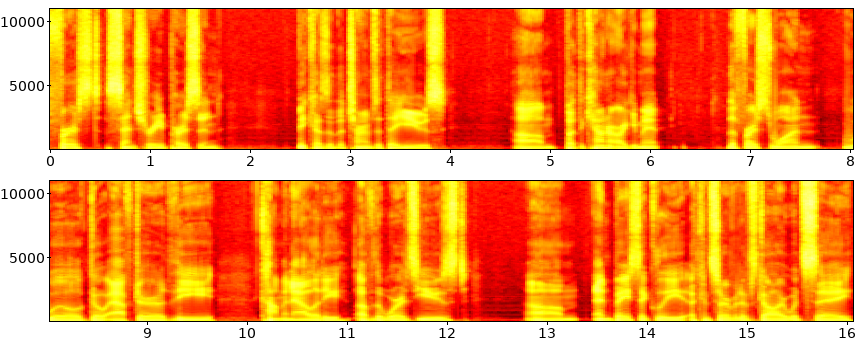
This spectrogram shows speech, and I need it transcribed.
first century person because of the terms that they use. Um, but the counter argument, the first one will go after the commonality of the words used. Um, and basically, a conservative scholar would say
